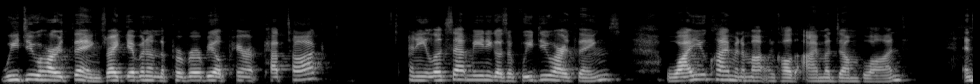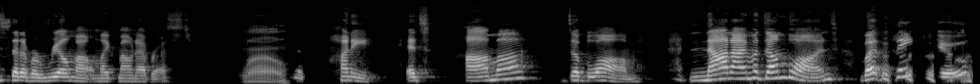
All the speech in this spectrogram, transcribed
we do hard things, right? Giving him the proverbial parent pep talk. And he looks at me and he goes, if we do hard things, why you climbing a mountain called I'm a Dumb Blonde instead of a real mountain like Mount Everest? Wow. honey, it's Ama Dablam. Not I'm a dumb blonde, but thank you.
